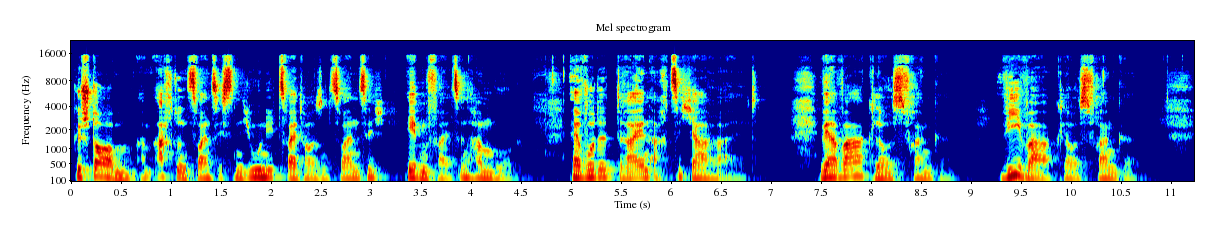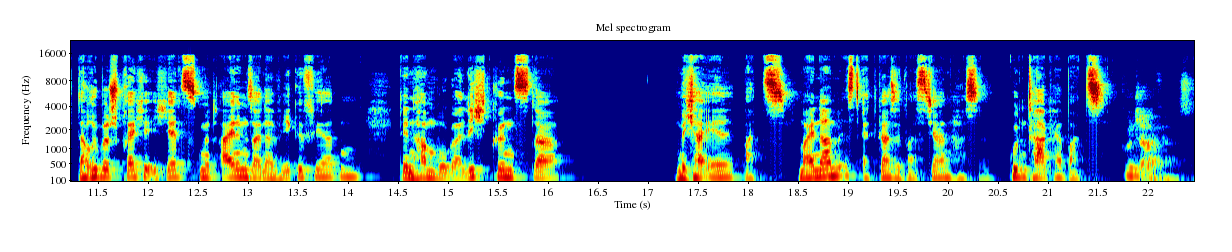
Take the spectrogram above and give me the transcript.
gestorben am 28. Juni 2020 ebenfalls in Hamburg. Er wurde 83 Jahre alt. Wer war Klaus Franke? Wie war Klaus Franke? Darüber spreche ich jetzt mit einem seiner Weggefährten, den Hamburger Lichtkünstler Michael Batz. Mein Name ist Edgar Sebastian Hasse. Guten Tag, Herr Batz. Guten Tag, Herr Hasse.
